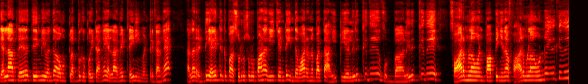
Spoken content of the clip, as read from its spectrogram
எல்லா பிளேயரும் திரும்பி வந்து அவங்க கிளப்புக்கு போயிட்டாங்க. எல்லாமே ட்ரைனிங் பண்ணிட்டுருக்காங்க நல்லா ரெடி ஆகிட்டு இருக்குப்பா சுறுசுறுப்பான வீக்கெண்டு இந்த வாரம் என்ன பார்த்தா ஐபிஎல் இருக்குது ஃபுட்பால் இருக்குது ஃபார்முலா ஒன் பார்ப்பீங்கன்னா ஃபார்முலா ஒன்றும் இருக்குது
